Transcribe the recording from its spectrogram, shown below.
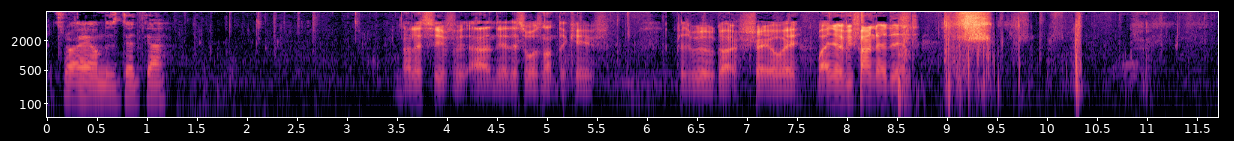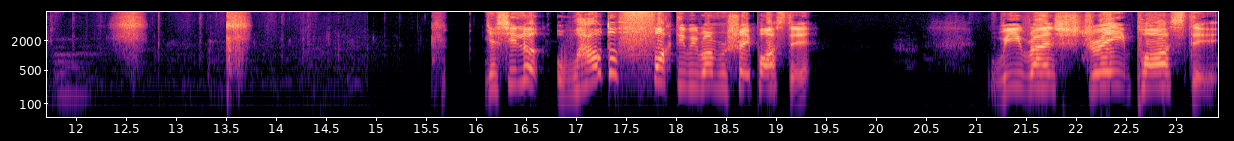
It's right here on this dead guy. Now let's see if it, uh, yeah, this was not the cave. Because we would have got it straight away. But anyway, we found it at the end. Yeah, see, look. How the fuck did we run from straight past it? We ran straight past it.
